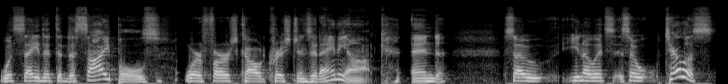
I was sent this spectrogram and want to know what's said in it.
would say that the disciples were first called christians at antioch and so you know it's so tell us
